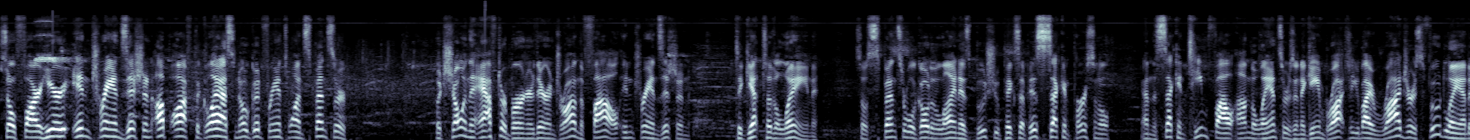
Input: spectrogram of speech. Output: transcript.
so far here in transition, up off the glass. No good for Antoine Spencer, but showing the afterburner there and drawing the foul in transition to get to the lane. So Spencer will go to the line as Bushu picks up his second personal and the second team foul on the Lancers in a game brought to you by Rogers Foodland.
